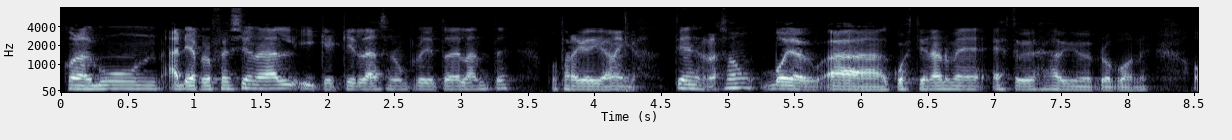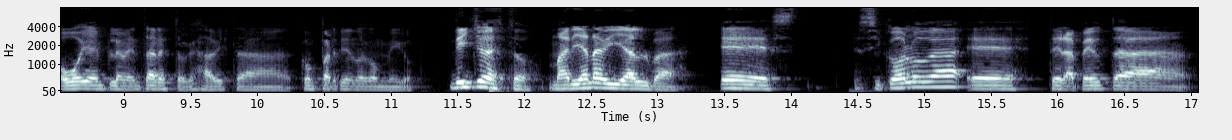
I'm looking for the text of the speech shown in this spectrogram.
con algún área profesional y que quiere lanzar un proyecto adelante, pues para que diga, venga, tienes razón, voy a, cuestionarme esto que Javi me propone o voy a implementar esto que Javi está compartiendo conmigo. Dicho esto, Mariana Villalba es psicóloga, es terapeuta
